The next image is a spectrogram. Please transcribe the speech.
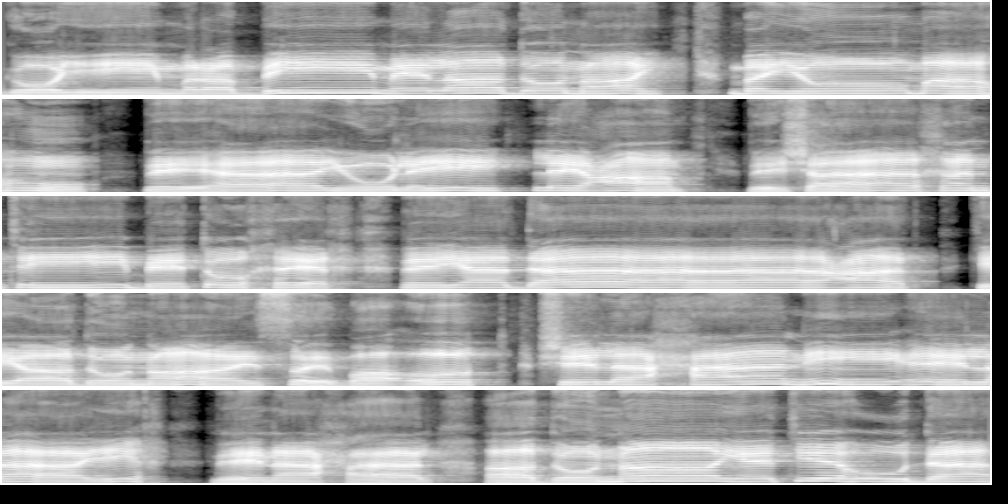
גויים רבים אל אדוני ביום ההוא, והיו לי לעם ושכנתי בתוכך וידעת כי אדוני צבאות שלחני אלייך ונחל אדוני את יהודה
